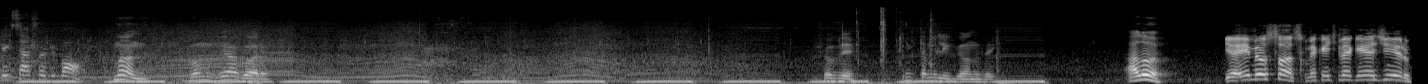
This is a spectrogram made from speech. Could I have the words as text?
que, que você achou de bom? Mano, vamos ver agora. Deixa eu ver. Quem que tá me ligando, velho? Alô? E aí, meu sócio, como é que a gente vai ganhar dinheiro?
